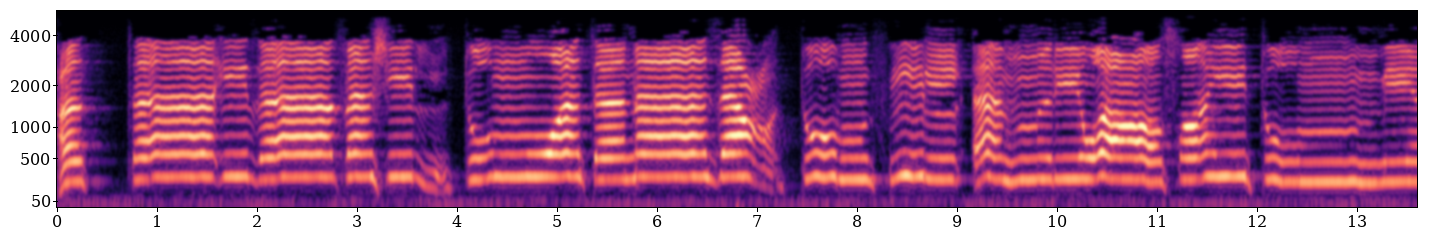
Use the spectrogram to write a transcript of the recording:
حَتَّى إِذَا فَشِلْتُمْ وَتَنَازَعْتُمْ فِي الْأَمْرِ وَعَصَيْتُمْ مِنْ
